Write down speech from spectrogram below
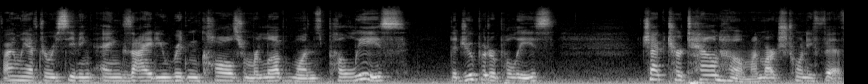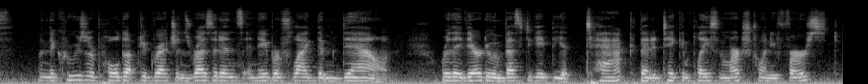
Finally, after receiving anxiety ridden calls from her loved ones, police, the Jupiter police, checked her townhome on March 25th. When the cruiser pulled up to Gretchen's residence, a neighbor flagged them down. Were they there to investigate the attack that had taken place on March 21st?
